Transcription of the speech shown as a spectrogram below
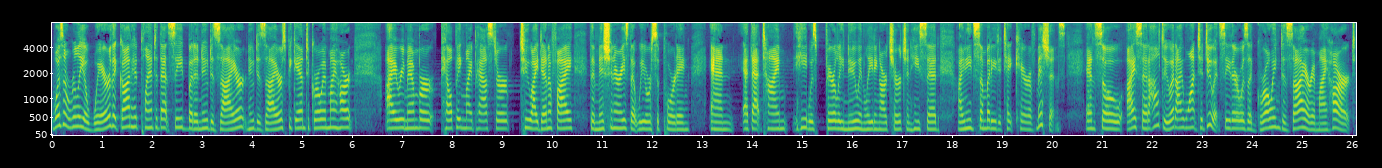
wasn't really aware that God had planted that seed, but a new desire, new desires began to grow in my heart. I remember helping my pastor to identify the missionaries that we were supporting. And at that time, he was fairly new in leading our church, and he said, I need somebody to take care of missions. And so I said, I'll do it. I want to do it. See, there was a growing desire in my heart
